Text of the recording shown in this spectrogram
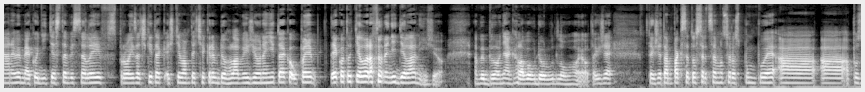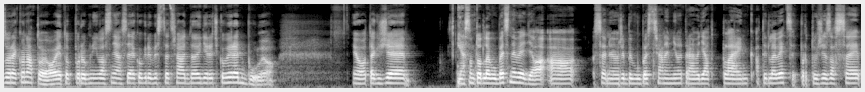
já nevím, jako dítě jste vyseli z prolejzačky, tak ještě vám teče krev do hlavy, že jo, není to jako úplně, jako to tělo na to není dělaný, že jo, aby bylo nějak hlavou dolů dlouho, jo, takže takže tam pak se to srdce moc rozpumpuje a, a, a pozor jako na to, jo. Je to podobný vlastně asi jako kdybyste třeba dali dědečkovi Red Bull, jo. Jo, takže já jsem tohle vůbec nevěděla a seniori by vůbec třeba neměli právě dělat plank a tyhle věci, protože zase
